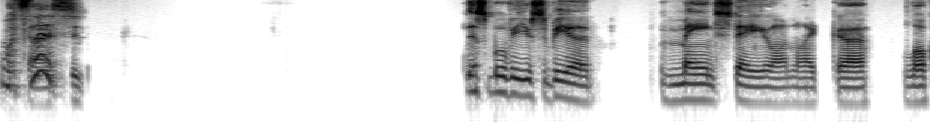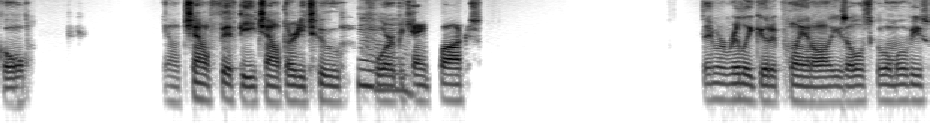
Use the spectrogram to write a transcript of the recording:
What's this? this movie used to be a mainstay on like uh local you know channel 50 channel 32 before it Mhm. became fox they were really good at playing all these old school movies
